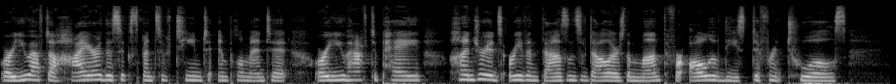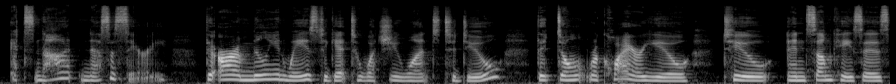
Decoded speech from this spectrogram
or you have to hire this expensive team to implement it or you have to pay hundreds or even thousands of dollars a month for all of these different tools. It's not necessary. There are a million ways to get to what you want to do that don't require you to, in some cases,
